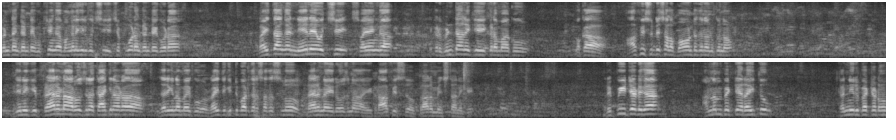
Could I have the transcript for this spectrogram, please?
వినడం కంటే ముఖ్యంగా మంగళగిరికి వచ్చి చెప్పుకోవడం కంటే కూడా రైతాంగం నేనే వచ్చి స్వయంగా ఇక్కడ వినటానికి ఇక్కడ మాకు ఒక ఆఫీస్ ఉంటే చాలా బాగుంటుందని అనుకున్నాం. దీనికి ప్రేరణ ఆ రోజున కాకినాడ జరిగిన మీకు రైతు గిట్టుబాటు ధర సదస్సులో ప్రేరణ ఈ రోజున ఇక్కడ ఆఫీసు ప్రారంభించడానికి. రిపీటెడ్గా అన్నం పెట్టే రైతు కన్నీరు పెట్టడం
